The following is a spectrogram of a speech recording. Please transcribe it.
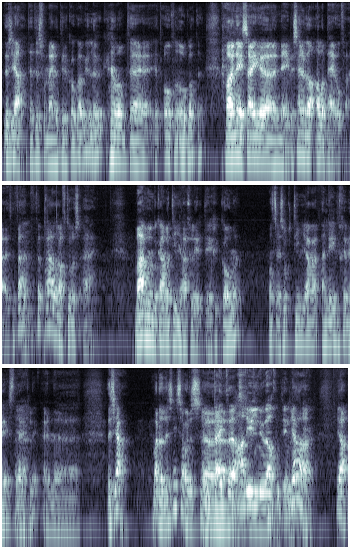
Dus ja, dat is voor mij natuurlijk ook wel weer leuk. Want eh, het oog wil ook wat. Hè. Maar nee, zij, eh, nee, we zijn er wel allebei over uit. We, praten er af en toe ah, waren we elkaar maar tien jaar geleden tegengekomen. Want zij is ook tien jaar alleen geweest eigenlijk. En, dus ja, maar dat is niet zo. Dus, En die eh, tijd eh, halen jullie nu wel goed in. ja. ja,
